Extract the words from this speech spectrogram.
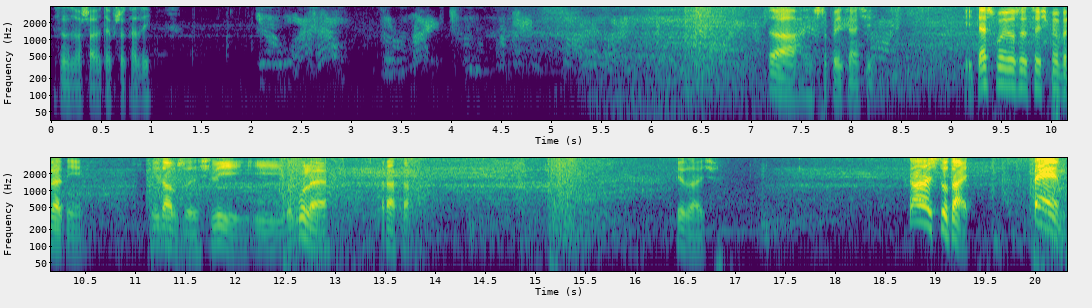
Jestem z Warszawy, tak przy okazji. O, jeszcze policjanci. I też mówią, że jesteśmy wredni. I dobrzy, źli i w ogóle praca. Nie daj się. Chodź tutaj! Bam!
